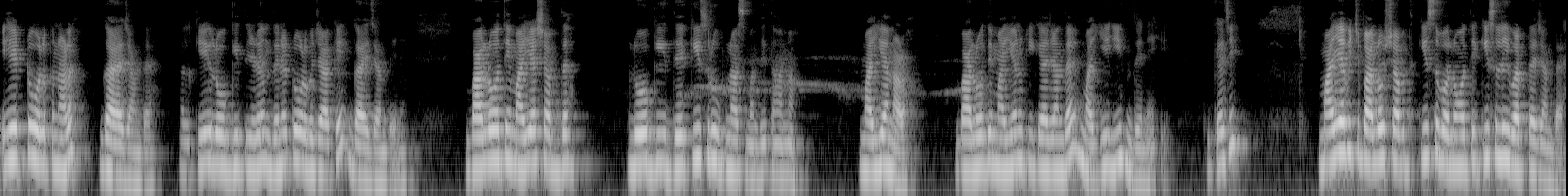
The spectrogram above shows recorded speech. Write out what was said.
ਇਹ ਢੋਲਕ ਨਾਲ ਗਾਇਆ ਜਾਂਦਾ ਹੈ। ਮਤਲਬ ਕਿ ਇਹ ਲੋਕ ਗੀਤ ਜਿਹੜੇ ਹੁੰਦੇ ਨੇ, ਢੋਲ ਵਜਾ ਕੇ ਗਾਏ ਜਾਂਦੇ ਨੇ। ਬਾਲੋ ਅਤੇ ਮਾਇਆ ਸ਼ਬਦ ਲੋਕ ਗੀਤ ਦੇ ਕਿਸ ਰੂਪ ਨਾਲ ਸੰਬੰਧਿਤ ਹਨ? ਮਾਇਆ ਨਾਲ। ਬਾਲੋ ਤੇ ਮਾਇਆ ਨੂੰ ਕੀ ਕਿਹਾ ਜਾਂਦਾ ਹੈ? ਮਾਈਏ ਹੀ ਹੁੰਦੇ ਨੇ ਇਹ। ਠੀਕ ਹੈ ਜੀ? ਮਾਇਆ ਵਿੱਚ ਬਾਲੋ ਸ਼ਬਦ ਕਿਸ ਵੱਲੋਂ ਅਤੇ ਕਿਸ ਲਈ ਵਰਤਿਆ ਜਾਂਦਾ ਹੈ?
